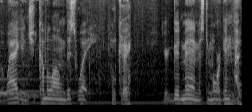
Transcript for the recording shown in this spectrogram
The wagon should come along this way. Okay. You're a good man, Mr. Morgan, but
